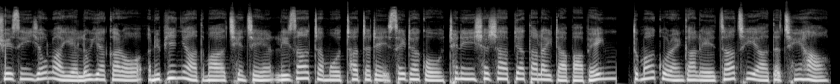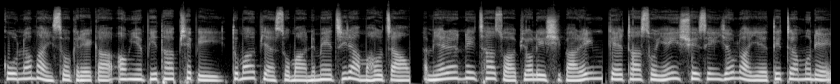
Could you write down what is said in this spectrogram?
ရွှေစင်ရုံလာရဲ့လောက်ရက်ကတော့အနုပညာသမားအချင်းချင်းလေးစားတမိုးထပ်တဲ့စိတ်ဓာတ်ကိုထင်ထင်ရှားရှားပြသလိုက်တာပါပဲသူမကိုယ်တိုင်ကလည်းကြားချရတဲ့ချင်းဟာကိုလွှမ်းပိုင်ဆိုကြတဲ့ကအောင်မြင်ပြီးသားဖြစ်ပြီးသူမပြန်ဆိုမှနာမည်ကြီးတာမဟုတ်ကြောင်းအမြဲတမ်းနှိမ့်ချစွာပြောလို့ရှိပါတယ်ကဲဒါဆိုရင်ရွှေစင်ရုံလာရဲ့တည်တတ်မှုနဲ့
